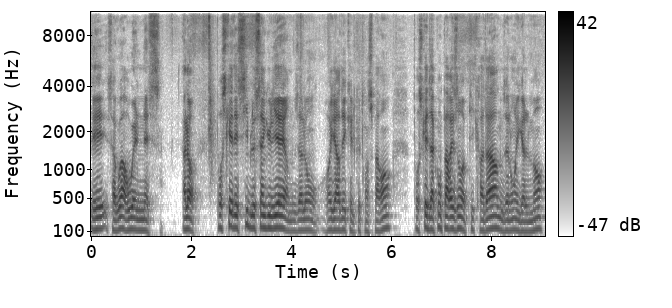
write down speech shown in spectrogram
et savoir où elles naissent. Alors, pour ce qui est des cibles singulières, nous allons regarder quelques transparents. Pour ce qui est de la comparaison optique-radar, nous allons également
